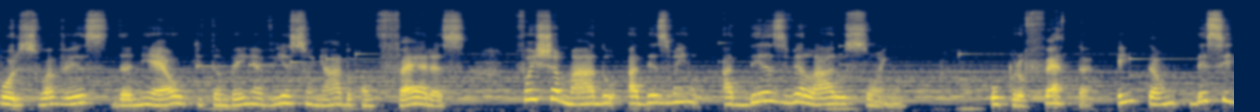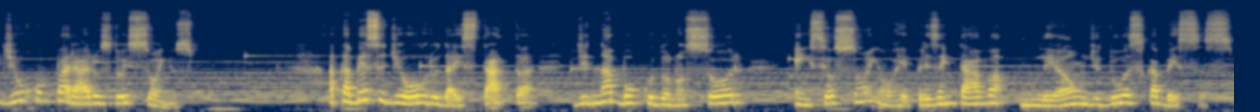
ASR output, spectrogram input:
Por sua vez, Daniel, que também havia sonhado com feras, foi chamado a, a desvelar o sonho. O profeta, então, decidiu comparar os dois sonhos. A cabeça de ouro da estátua de Nabucodonosor em seu sonho representava um leão de duas cabeças.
